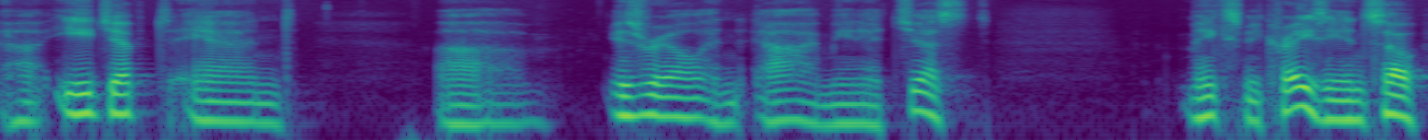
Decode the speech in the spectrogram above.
uh, Egypt and um Israel. And uh, I mean, it just makes me crazy. And so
